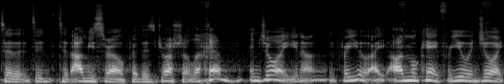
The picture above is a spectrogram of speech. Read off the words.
to, to, to Am Yisrael for this drasha. Lachem, enjoy. You know, for you, I, I'm okay. For you, enjoy.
